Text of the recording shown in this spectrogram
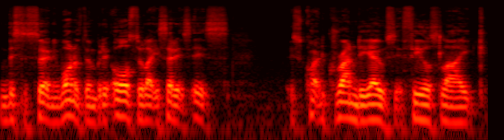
And this is certainly one of them, but it also, like you said, it's it's it's quite grandiose. It feels like,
